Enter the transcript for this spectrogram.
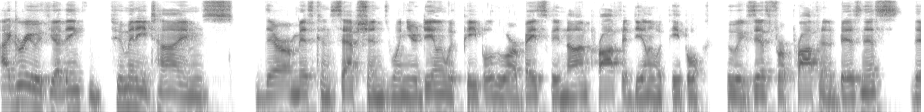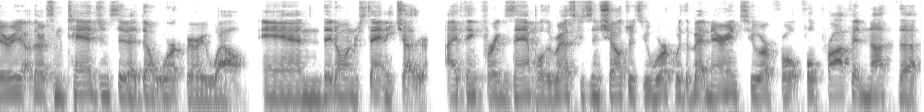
I agree with you. I think too many times there are misconceptions when you're dealing with people who are basically nonprofit, dealing with people who exist for profit and business. There, there are some tangents that don't work very well and they don't understand each other. I think, for example, the rescues and shelters who work with the veterinarians who are full, full profit, not the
